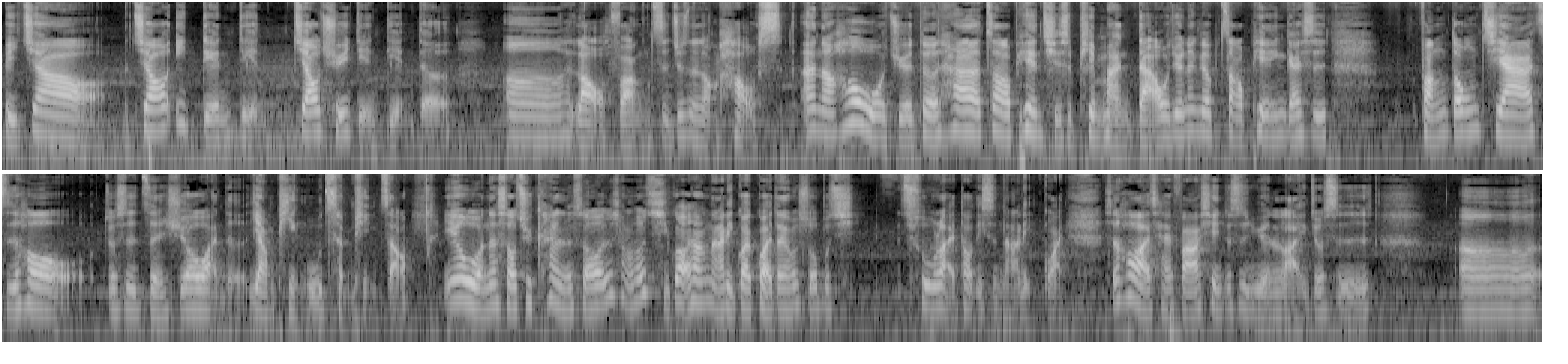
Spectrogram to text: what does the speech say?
比较郊一点点、郊区一点点的呃老房子，就是那种 house 啊。然后我觉得他的照片其实偏蛮大，我觉得那个照片应该是。房东家之后就是整修完的样品屋成品照，因为我那时候去看的时候就想说奇怪，好像哪里怪怪，但又说不起出来到底是哪里怪，是后来才发现，就是原来就是，呃，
